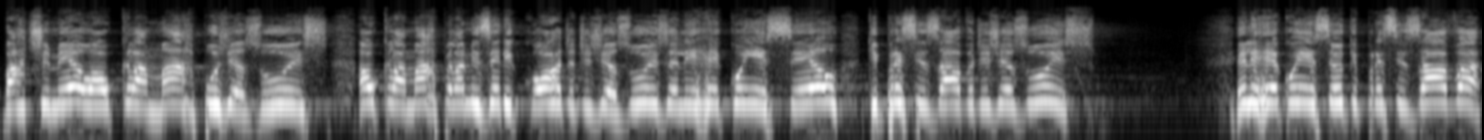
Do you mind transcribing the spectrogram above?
Bartimeu, ao clamar por Jesus, ao clamar pela misericórdia de Jesus, ele reconheceu que precisava de Jesus. Ele reconheceu que precisava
